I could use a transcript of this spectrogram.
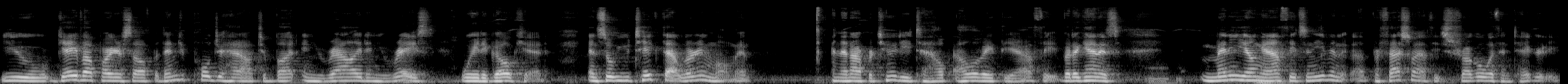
You gave up on yourself, but then you pulled your head out your butt and you rallied and you raced. Way to go, kid!" And so you take that learning moment and that opportunity to help elevate the athlete. But again, it's many young athletes and even uh, professional athletes struggle with integrity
